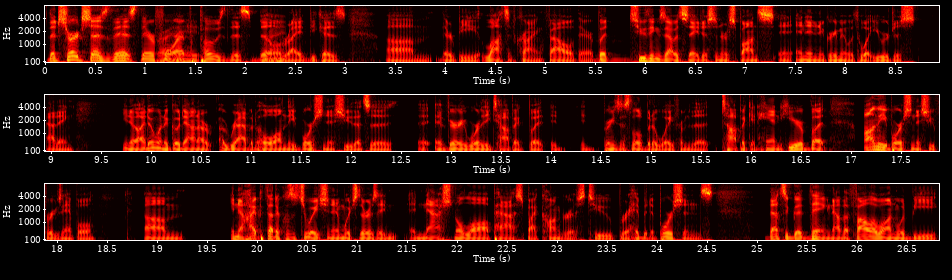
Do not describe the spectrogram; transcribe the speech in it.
the church says this, therefore I propose this bill, Right. right? Because um, there'd be lots of crying foul there. But two things I would say, just in response and, and in agreement with what you were just adding. You know, I don't want to go down a, a rabbit hole on the abortion issue. That's a, a a very worthy topic, but it, it brings us a little bit away from the topic at hand here. But on the abortion issue, for example, um, in a hypothetical situation in which there is a, a national law passed by Congress to prohibit abortions, that's a good thing. Now, the follow on would be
